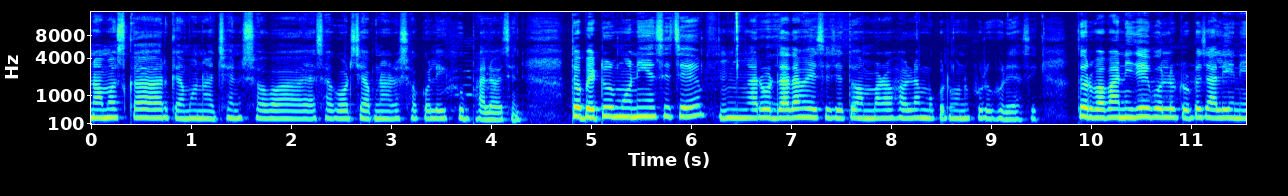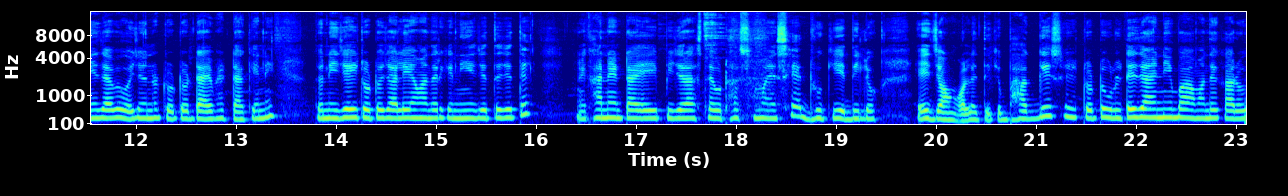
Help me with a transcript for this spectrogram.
নমস্কার, কেমন আছেন সবাই? আশা করছি আপনারা সকলেই খুব ভালো আছেন। তো বেটুর মনি এসেছে আর ওর দাদা হয়ে এসেছে, তো আমরা ভাবলাম মুকুটমণিপুর ঘুরে আসি। তোর বাবা নিজেই বলল টোটো চালিয়ে নিয়ে যাবে, ওই জন্য টোটোর ড্রাইভার ডাকেনি। তো নিজেই টোটো চালিয়ে আমাদেরকে নিয়ে যেতে যেতে এখানেটা এই পিজা রাস্তায় ওঠার সময় এসে ঢুকিয়ে দিল এই জঙ্গলের দিকে। ভাগ্যিস টোটো উল্টে যায়নি বা আমাদের কারও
